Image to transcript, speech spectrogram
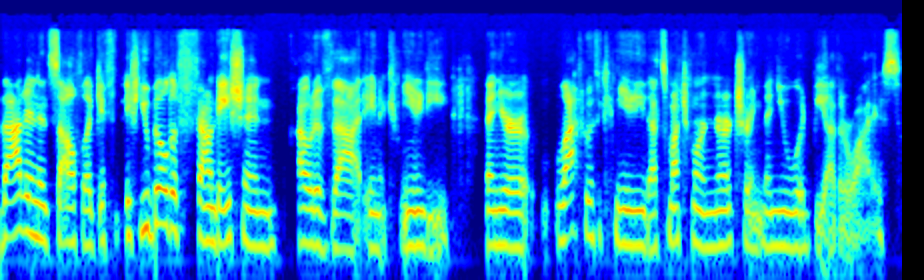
that in itself like if if you build a foundation out of that in a community then you're left with a community that's much more nurturing than you would be otherwise.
